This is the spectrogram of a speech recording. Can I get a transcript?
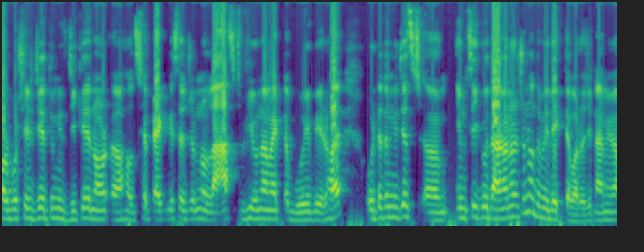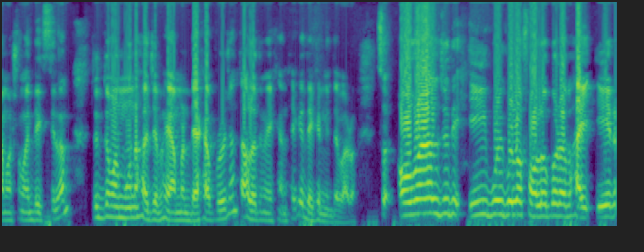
সর্বশেষ যে তুমি জিকে হচ্ছে প্র্যাকটিসের জন্য লাস্ট ভিউ নামে একটা বই বের হয় ওটা তুমি যে এমসিকিউ দাগানোর জন্য তুমি দেখতে পারো। যেটা আমি আমার সময় দেখছিলাম। যদি তোমার মনে হয় যে ভাই আমার দেখা প্রয়োজন, তাহলে তুমি এখান থেকে দেখে নিতে পারো। সো ওভারঅল যদি এই বইগুলো ফলো করো ভাই, এর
